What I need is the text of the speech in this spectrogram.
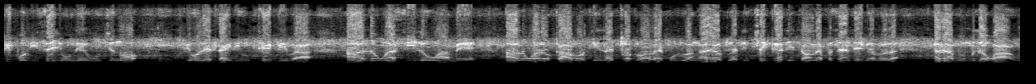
people ဒီစက်ယုံတွေကိုကျွန်တော်ဒီပြောတဲ့ line တွေကိုထည့်ပေးပါအားလုံးကစီးလုံးရမယ်အားလုံးကတော့ကားပေါ်တင်လိုက်ထွက်သွားလိုက်ကိုလူက9ယောက်ထွက်ပြီးချိတ်ကတ်တွေတောင်းလိုက်ပတ်စံထည့်မြပြောလိုက်အဲ့ဒါမျိုးမလုပ်ရဘူး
